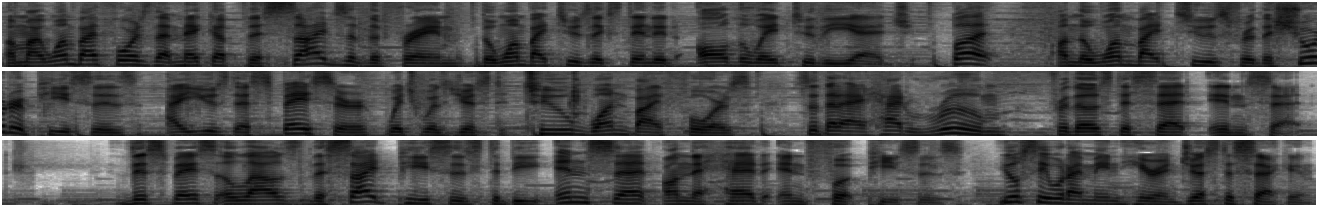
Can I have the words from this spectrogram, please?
On my 1x4s that make up the sides of the frame, the 1x2s extended all the way to the edge. But on the 1x2s for the shorter pieces, I used a spacer, which was just two 1x4s, so that I had room for those to set inset. This space allows the side pieces to be inset on the head and foot pieces. You'll see what I mean here in just a second.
